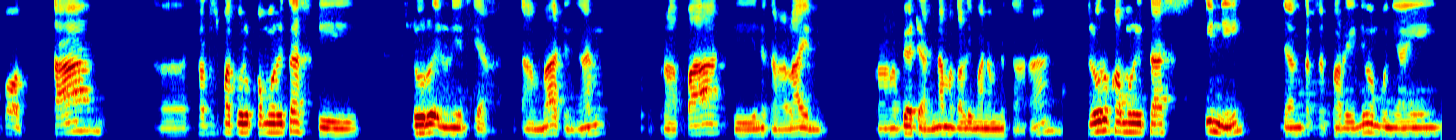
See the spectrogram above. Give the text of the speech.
kota, 140 eh, komunitas di seluruh Indonesia, ditambah dengan berapa di negara lain. Kurang lebih ada enam atau lima enam negara. Seluruh komunitas ini yang tersebar ini mempunyai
